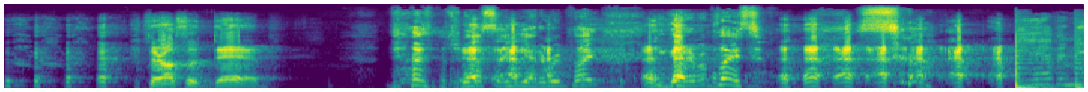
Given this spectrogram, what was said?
they're also dead. so you got to replace. You got to replace. Ebony.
